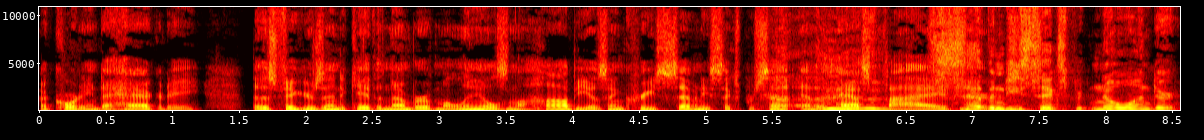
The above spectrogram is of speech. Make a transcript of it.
according to Hagerty. Those figures indicate the number of millennials in the hobby has increased 76% in the past five 76, years. no wonder.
